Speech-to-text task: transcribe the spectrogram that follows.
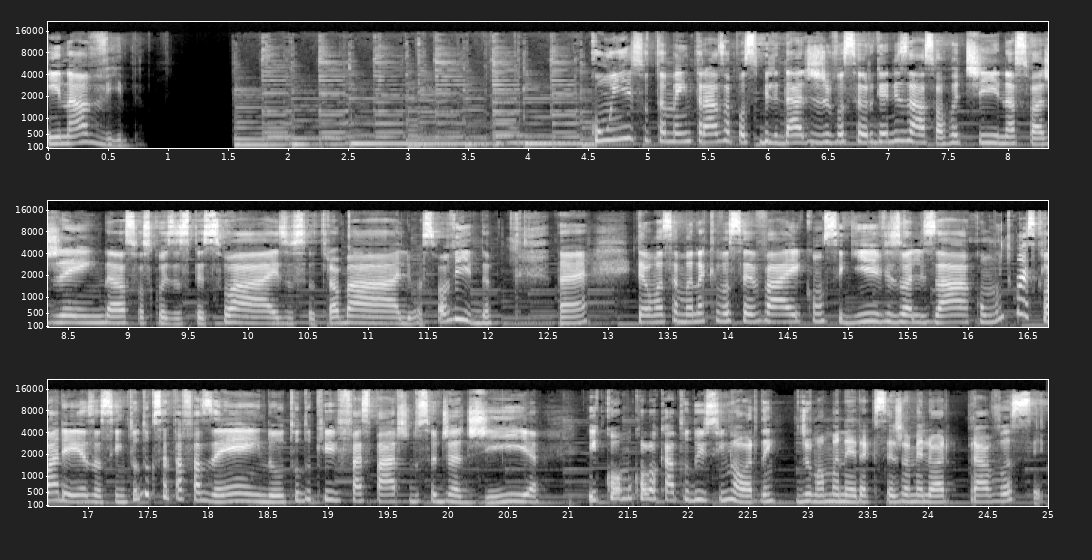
e na vida. Com isso, também traz a possibilidade de você organizar a sua rotina, a sua agenda, as suas coisas pessoais, o seu trabalho, a sua vida, né? Então, é uma semana que você vai conseguir visualizar com muito mais clareza, assim, tudo que você está fazendo, tudo que faz parte do seu dia a dia e como colocar tudo isso em ordem de uma maneira que seja melhor para você.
